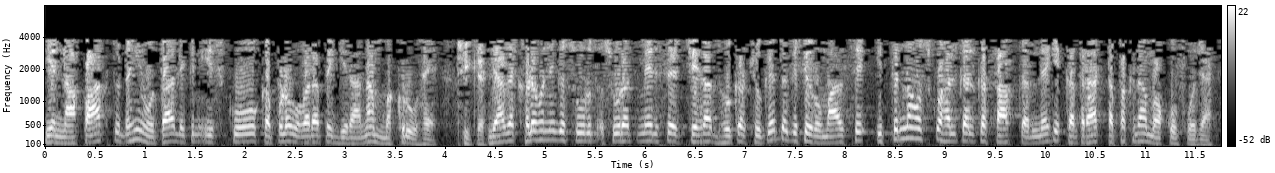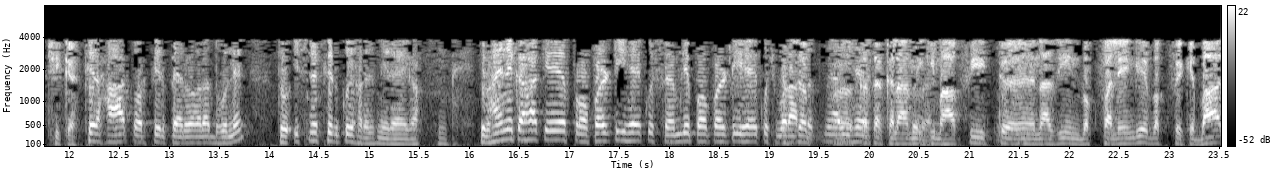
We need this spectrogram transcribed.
یہ ناپاک تو نہیں ہوتا لیکن اس کو کپڑوں وغیرہ پہ گرانا مکرو ہے۔ لہٰذا کھڑے ہونے کی صورت میں جسے چہرہ دھو کر چکے تو کسی رومال سے اتنا اس کو ہلکا ہلکا صاف کر لیں کہ قطرات ٹپکنا موقف ہو جائے۔ ٹھیک ہے۔ پھر ہاتھ اور پھر پیر وغیرہ دھو لیں تو اس میں پھر کوئی حرج نہیں رہے گا۔ بھائی نے کہا کہ پراپرٹی ہے کچھ فیملی پراپرٹی ہے کچھ وراثت میں آئی ہے۔ کلامی کی معافی ناظرین وقفہ لیں گے۔ وقفے کے بعد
